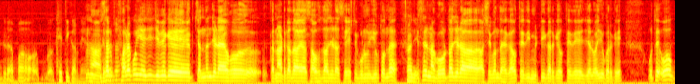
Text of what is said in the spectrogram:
ਜਿਹੜਾ ਆਪਾਂ ਖੇਤੀ ਕਰਦੇ ਹਾਂ ਹਾਂ ਸਰ ਆ? ਫ਼ਰਕ ਉਹੀ ਹੈ ਜੀ ਜਿਵੇਂ ਕਿ ਇੱਕ ਚੰਦਨ ਜਿਹੜਾ ਹੈ ਉਹ ਕਰਨਾਟਕਾ ਦਾ ਜਾਂ ਸਾਊਥ ਦਾ ਜਿਹੜਾ ਸ੍ਰੇਸ਼ਟ ਗੁਣ ਯੁਕਤ ਹੁੰਦਾ ਹੈ ਇਸ ਨਾਗੌਰ ਦਾ ਜਿਹੜਾ ਅਸ਼ਵਗੰਧ ਹੈਗਾ ਉੱਥੇ ਦੀ ਮਿੱਟੀ ਕਰਕੇ ਉੱਥੇ ਦੇ ਜਲਵਾਯੂ ਕਰਕੇ ਉੱਥੇ ਉਹ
